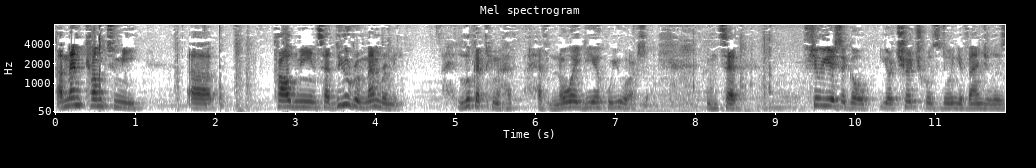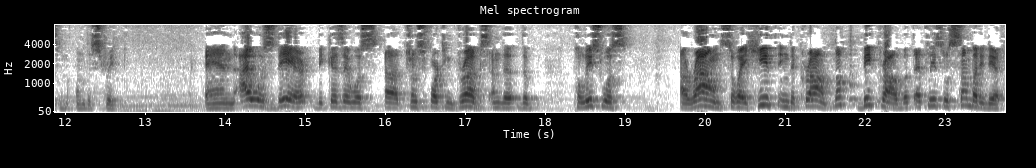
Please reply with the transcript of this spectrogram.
A man come to me, uh, called me and said, "Do you remember me?" I look at him. I have, I have no idea who you are. And said, "A few years ago, your church was doing evangelism on the street." And I was there because I was uh, transporting drugs, and the, the police was around, so I hid in the crowd. Not big crowd, but at least was somebody there.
